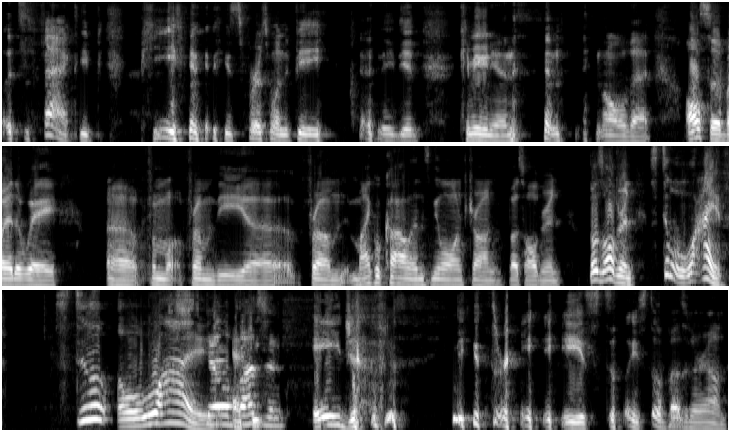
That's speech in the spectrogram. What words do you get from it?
it's a fact. He peed. He's the first one to pee, and he did communion and, and all of that. Also, by the way, uh, from from the uh, from Michael Collins, Neil Armstrong, Buzz Aldrin. Buzz Aldrin still alive, still alive, Still buzzing. age of ninety three. He's still he's still buzzing around.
